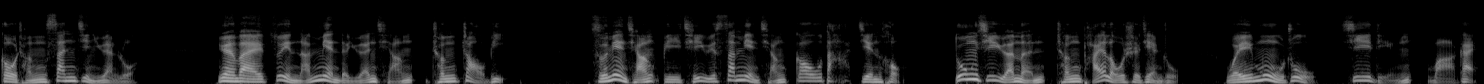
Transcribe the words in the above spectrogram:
构成三进院落。院外最南面的圆墙称照壁，此面墙比其余三面墙高大坚厚。东西圆门呈牌楼式建筑，为木柱、西顶、瓦盖，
